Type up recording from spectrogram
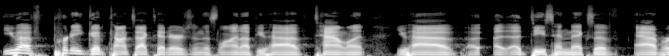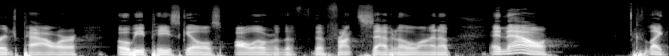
you have pretty good contact hitters in this lineup. You have talent. You have a, a, a decent mix of average power, OBP skills all over the the front seven of the lineup. And now, like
